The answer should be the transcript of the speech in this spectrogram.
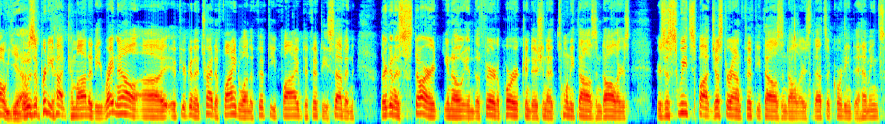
Oh yeah, It was a pretty hot commodity. Right now, uh, if you're going to try to find one, a 55 to 57, they're going to start, you know, in the fair to poor condition at $20,000. There's a sweet spot just around $50,000. That's according to Hemmings.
